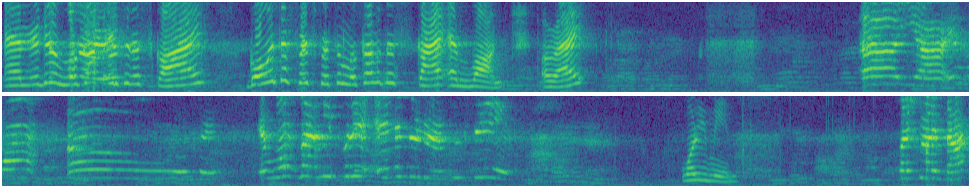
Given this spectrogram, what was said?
and we're gonna look up into the sky. Go into first person, look up in the sky, and launch. All right. Uh, yeah, it won't. Oh, okay. It won't let me put it in. What do you mean? Like my backpack.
